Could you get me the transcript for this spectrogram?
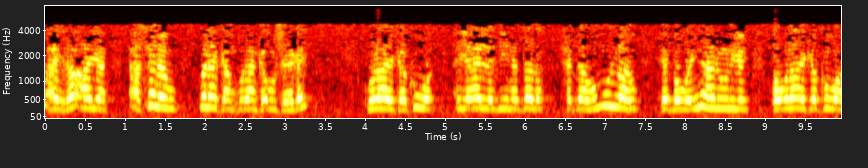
وعي رأيان أحسنه. ونا كان قرآن كأوشيه أولئك كوا أي الذين دد هداهم الله يبوينها نونيي وأولئك كوا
